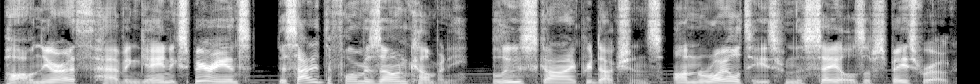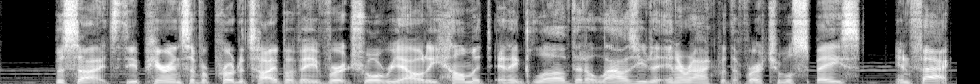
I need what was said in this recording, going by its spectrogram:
Paul Neurath, having gained experience, decided to form his own company, Blue Sky Productions, on royalties from the sales of Space Rogue. Besides, the appearance of a prototype of a virtual reality helmet and a glove that allows you to interact with a virtual space, in fact,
